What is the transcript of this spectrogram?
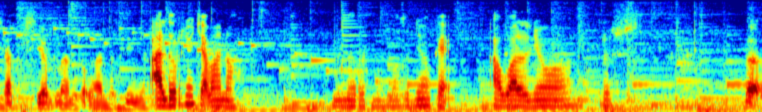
siap-siap lah untuk ngadepinya alurnya cak mana menurutmu maksudnya kayak awalnya terus nggak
